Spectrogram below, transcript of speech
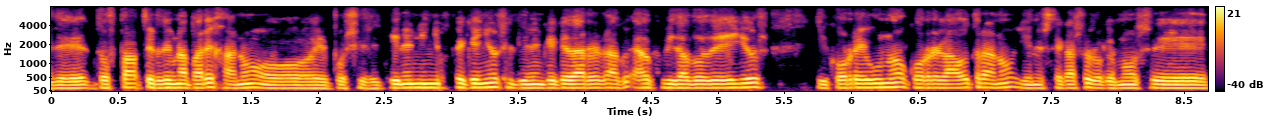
de dos partes de una pareja, ¿no? O, eh, pues si se tienen niños pequeños, se tienen que quedar al, al cuidado de ellos y corre uno, corre la otra, ¿no? Y en este caso lo que hemos eh,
